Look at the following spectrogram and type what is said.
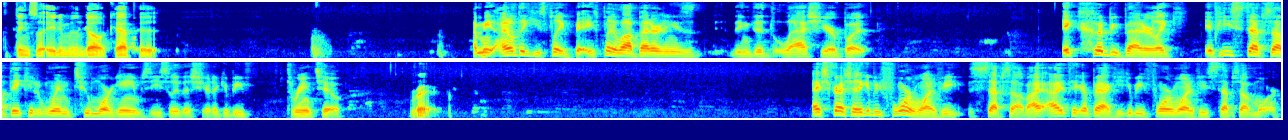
the thing's an eighty million dollar cap hit. I mean, I don't think he's played. He's played a lot better than he's than he did last year, but it could be better. Like if he steps up, they could win two more games easily this year. They could be three and two. Right. I scratch it. They could be four and one if he steps up. I, I take it back. He could be four and one if he steps up more.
